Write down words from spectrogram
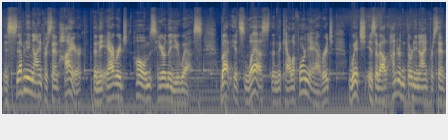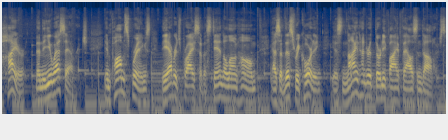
is 79% higher than the average homes here in the U.S. But it's less than the California average, which is about 139% higher than the U.S. average. In Palm Springs, the average price of a standalone home as of this recording is $935,000.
